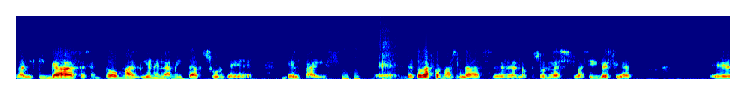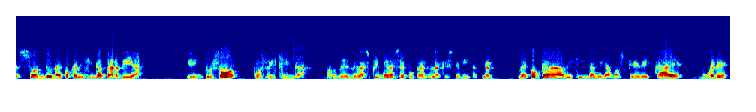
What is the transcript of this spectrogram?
La vikinga se sentó más bien en la mitad sur de, del país. Eh, de todas formas, las, eh, lo que son las, las iglesias eh, son de una época vikinga tardía, e incluso pues vikinga, ¿no? de, las primeras épocas de la cristianización. La época vikinga, digamos, que decae, muere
